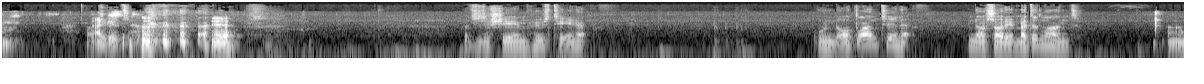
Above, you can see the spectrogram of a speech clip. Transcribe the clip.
That's Nice. yeah. Which is a shame. Who's taking it? Oh, Nordland taking it. No, sorry, Middenland. Ah.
